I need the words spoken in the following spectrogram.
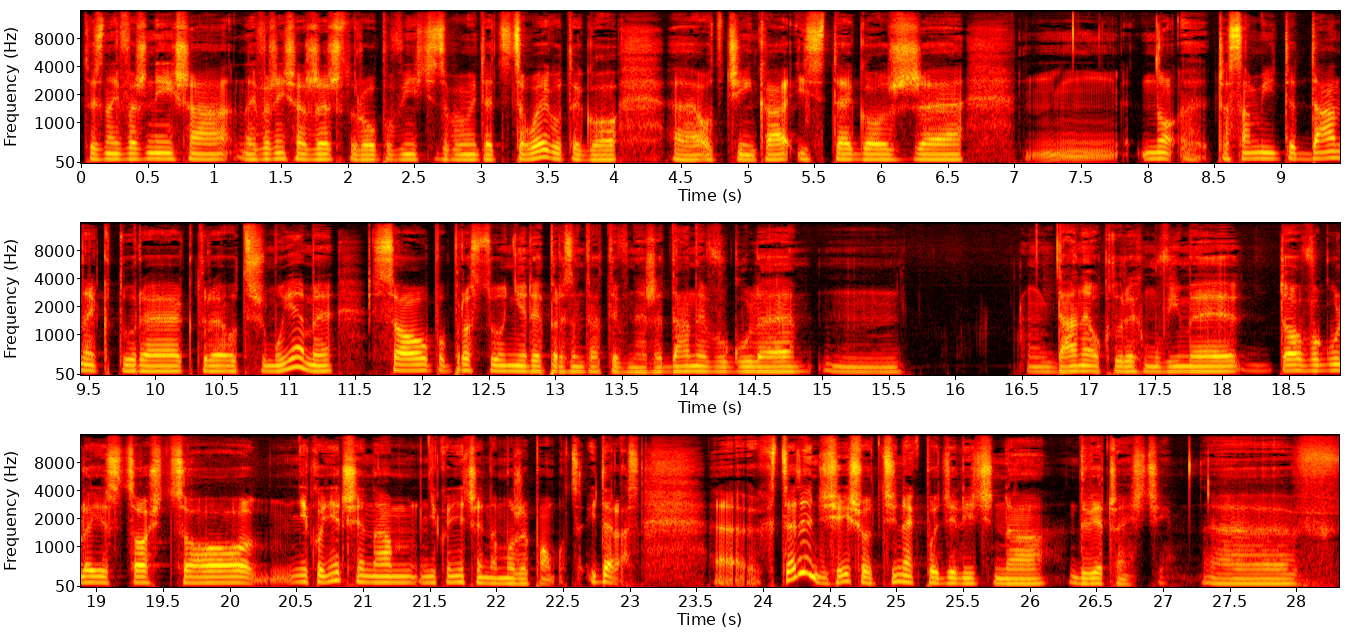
to jest najważniejsza, najważniejsza rzecz, którą powinniście zapamiętać z całego tego e, odcinka i z tego, że mm, no, czasami te dane, które, które otrzymujemy, są po prostu niereprezentatywne, że dane w ogóle. Mm, dane, o których mówimy, to w ogóle jest coś, co niekoniecznie nam, niekoniecznie nam może pomóc. I teraz e, chcę ten dzisiejszy odcinek podzielić na dwie części. E, w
